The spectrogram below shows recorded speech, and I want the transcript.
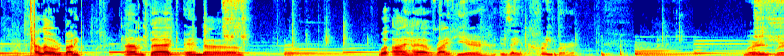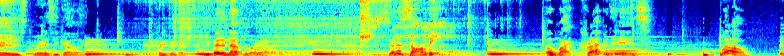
Hello, everybody. I'm back, and uh, what I have right here is a creeper. Where is where is where is he going? Creeper, you better not blow up. Is that a zombie? Oh my crap! It is. Well, I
